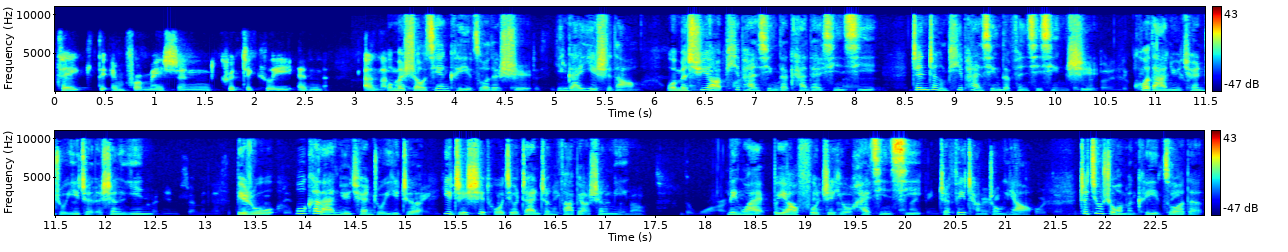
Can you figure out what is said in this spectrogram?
take the information critically and 我们首先可以做的是，应该意识到，我们需要批判性的看待信息， 真正批判性的分析形式，扩大女权主义者的声音。比如，乌克兰女权主义者一直试图就战争发表声明。另外，不要复制有害信息，这非常重要。这就是我们可以做的。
